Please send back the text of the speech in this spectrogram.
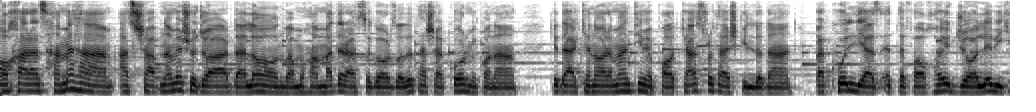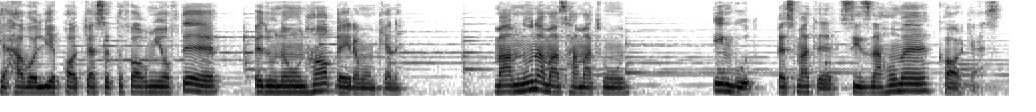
آخر از همه هم از شبنم شجاع اردلان و محمد رستگارزاده تشکر می‌کنم که در کنار من تیم پادکست رو تشکیل دادن و کلی از اتفاقهای جالبی که حوالی پادکست اتفاق میفته بدون اونها غیر ممکنه. ممنونم از همتون. این بود قسمت سیزدهم کارکست.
